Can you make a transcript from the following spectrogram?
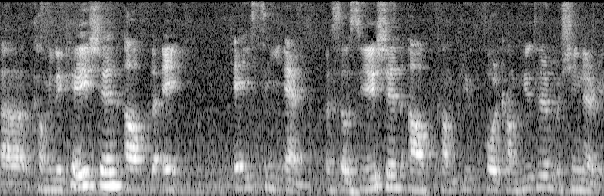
uh, Communication of the a ACM, Association of Compu for Computer Machinery.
